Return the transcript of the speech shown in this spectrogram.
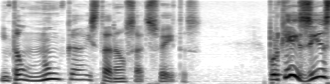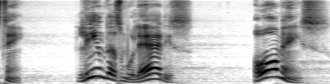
então nunca estarão satisfeitas. Porque existem lindas mulheres, homens,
